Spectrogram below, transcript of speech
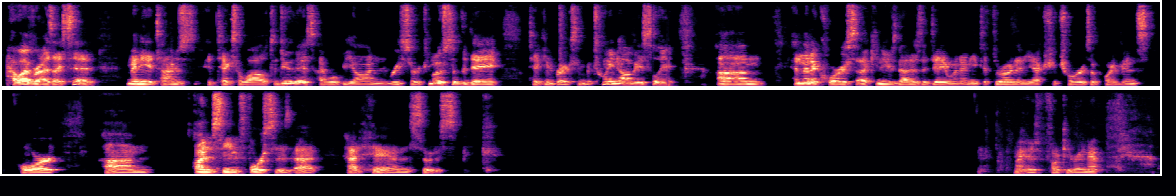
However, as I said, many a times it takes a while to do this. I will be on research most of the day, taking breaks in between, obviously. Um, and then, of course, I can use that as a day when I need to throw in any extra chores, appointments, or um, unseen forces at, at hand, so to speak. My head is funky right now.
